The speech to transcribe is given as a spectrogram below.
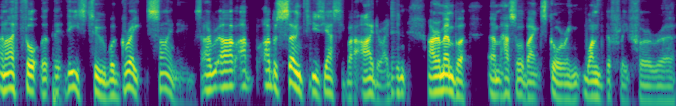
And I thought that th- these two were great signings. I, I, I, was so enthusiastic about Eidur. I didn't. I remember um, Hasselbaink scoring wonderfully for uh,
